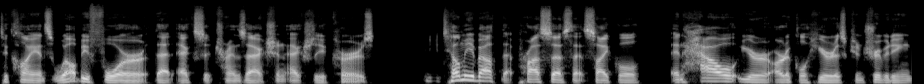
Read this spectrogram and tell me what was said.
to clients well before that exit transaction actually occurs. Can you tell me about that process, that cycle, and how your article here is contributing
